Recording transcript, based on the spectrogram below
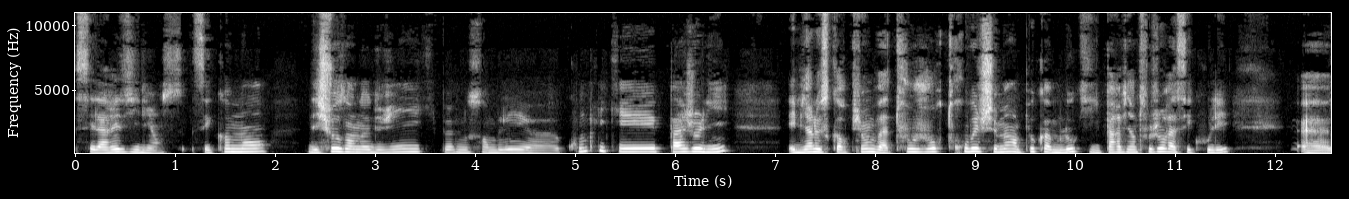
c'est la résilience. C'est comment des choses dans notre vie qui peuvent nous sembler euh, compliquées, pas jolies, eh bien le scorpion va toujours trouver le chemin un peu comme l'eau qui parvient toujours à s'écouler, euh,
